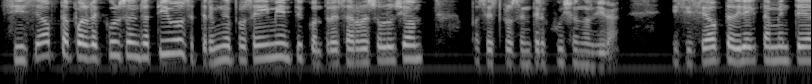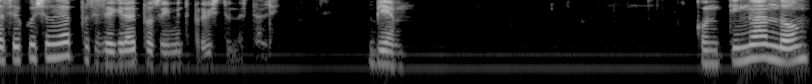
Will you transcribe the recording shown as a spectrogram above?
Si se opta por el recurso administrativo, se termina el procedimiento y contra esa resolución, pues es procedente el juicio de nulidad. Y si se opta directamente hacia el juicio de nulidad, pues se seguirá el procedimiento previsto en esta ley. Bien. Continuando,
